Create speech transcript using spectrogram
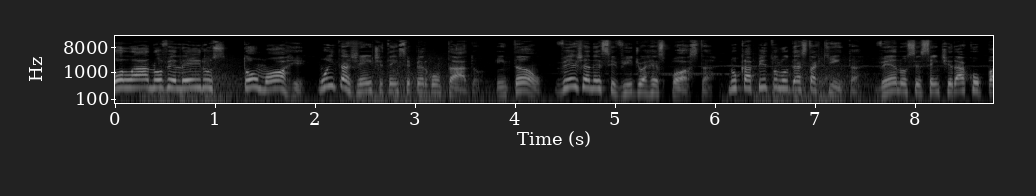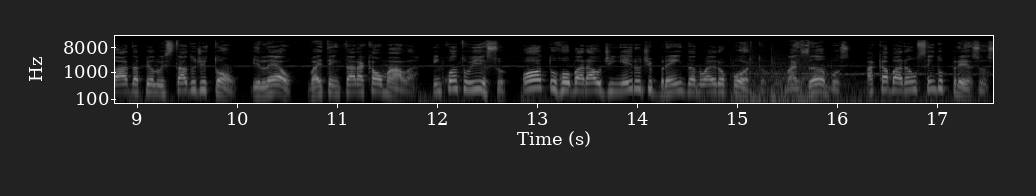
Olá, noveleiros! Tom morre. Muita gente tem se perguntado. Então, veja nesse vídeo a resposta. No capítulo desta quinta, Vênus se sentirá culpada pelo estado de Tom e Léo vai tentar acalmá-la. Enquanto isso, Otto roubará o dinheiro de Brenda no aeroporto, mas ambos acabarão sendo presos.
